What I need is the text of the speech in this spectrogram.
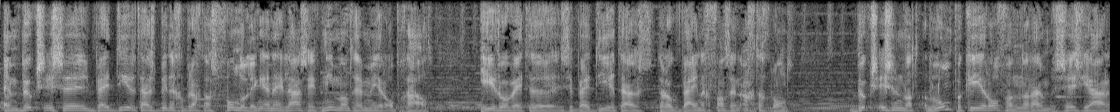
En Bux is uh, bij het binnengebracht als vondeling... en helaas heeft niemand hem meer opgehaald. Hierdoor weten ze bij het er ook weinig van zijn achtergrond. Bux is een wat lompe kerel van ruim zes jaar...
